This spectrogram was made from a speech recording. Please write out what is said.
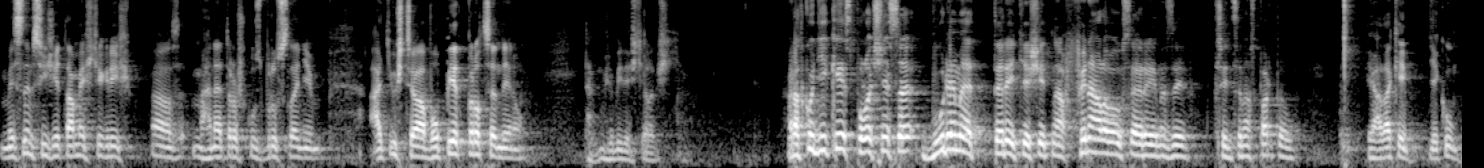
Myslím si, že tam ještě, když hne trošku s bruslením, ať už třeba o 5% jenom, tak může být ještě lepší. Radko, díky. Společně se budeme tedy těšit na finálovou sérii mezi Třincem a Spartou. Já taky. Děkuji.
